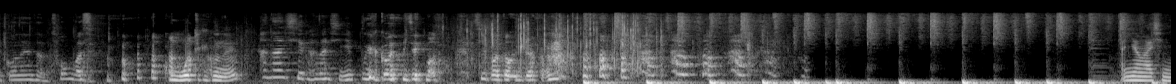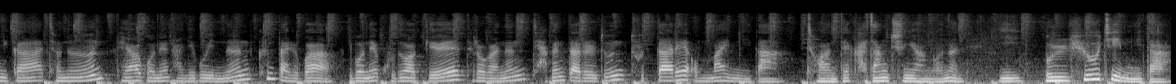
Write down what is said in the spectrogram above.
꺼내는 사람 처음 봤어요. 그럼 어떻게 꺼내? 하나씩 하나씩 이쁘게 꺼내지 막 집어 던져. 안녕하십니까. 저는 대학원에 다니고 있는 큰딸과 이번에 고등학교에 들어가는 작은 딸을 둔 두 딸의 엄마입니다. 저한테 가장 중요한 거는 이 물휴지입니다.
